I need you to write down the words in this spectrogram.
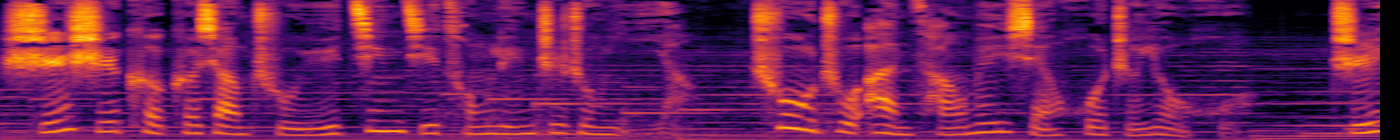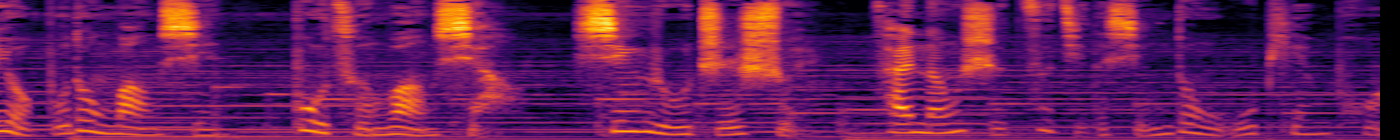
时时刻刻像处于荆棘丛林之中一样，处处暗藏危险或者诱惑。只有不动妄心，不存妄想，心如止水，才能使自己的行动无偏颇，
